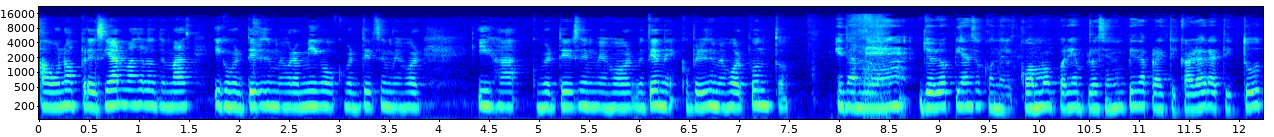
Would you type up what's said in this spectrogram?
a uno apreciar más a los demás y convertirse en mejor amigo, convertirse en mejor hija, convertirse en mejor, ¿me entiende? Convertirse en mejor punto. Y también yo lo pienso con el cómo, por ejemplo, si uno empieza a practicar la gratitud,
